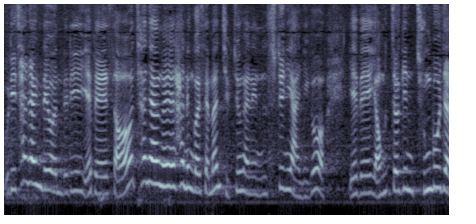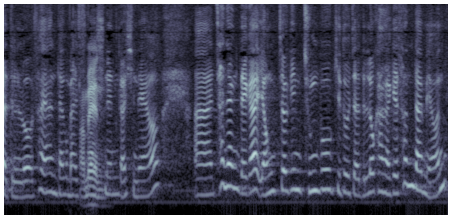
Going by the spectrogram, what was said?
우리 찬양대원들이 예배에서 찬양을 하는 것에만 집중하는 수준이 아니고 예배의 영적인 중보자들로 서야 한다고 말씀하시는 것이네요. 아, 찬양대가 영적인 중보 기도자들로 강하게 선다면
